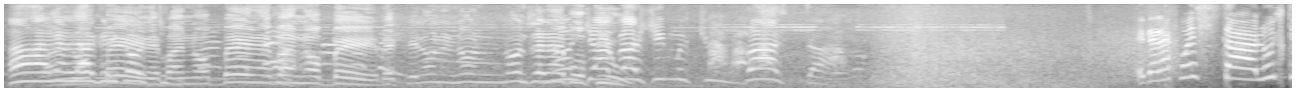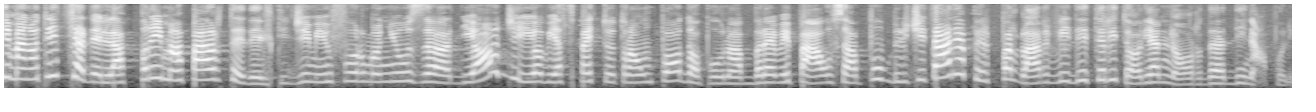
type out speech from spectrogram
all'agricoltura. Fanno bene, fanno bene, perché non, non, non se ne può più. Non ce la più, basta. Ed era questa l'ultima notizia della prima parte del TG Informo News di oggi. Io vi aspetto tra un po' dopo una breve pausa pubblicitaria per parlarvi dei territori a nord di Napoli.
